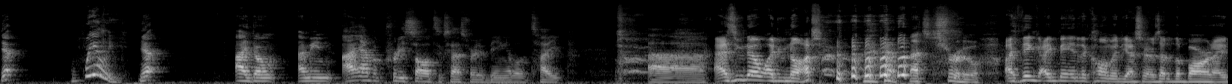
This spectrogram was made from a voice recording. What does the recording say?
Yep. Really? Yep. I don't. I mean, I have a pretty solid success rate of being able to type. Uh, As you know, I do not. that's true. I think I made the comment yesterday. I was out of the bar and I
